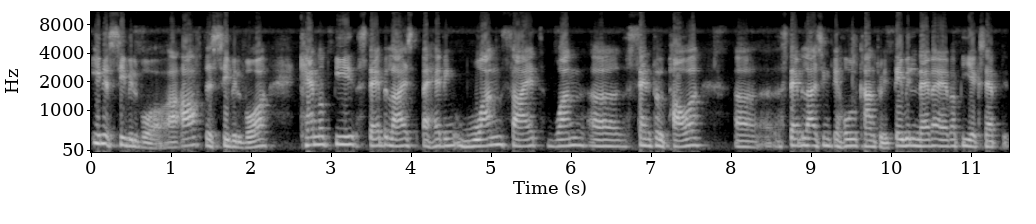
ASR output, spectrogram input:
in a civil war, uh, after a civil war, cannot be stabilized by having one side, one uh, central power uh, stabilizing the whole country. They will never ever be accepted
